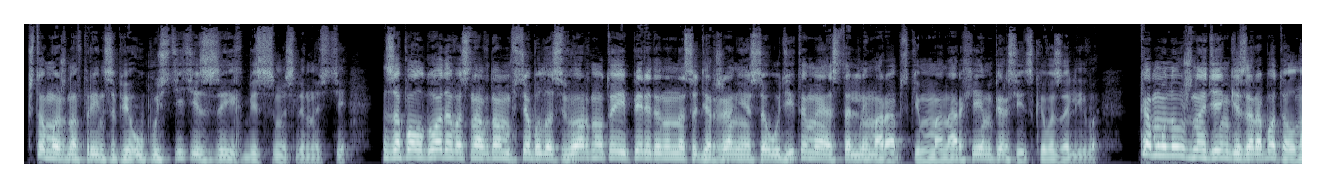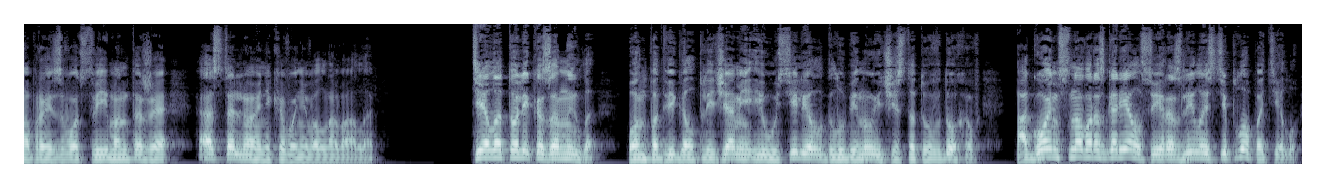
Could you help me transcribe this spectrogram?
что можно, в принципе, упустить из-за их бессмысленности. За полгода в основном все было свернуто и передано на содержание саудитам и остальным арабским монархиям Персидского залива. Кому нужно, деньги заработал на производстве и монтаже, а остальное никого не волновало. Тело Толика заныло. Он подвигал плечами и усилил глубину и частоту вдохов. Огонь снова разгорелся и разлилось тепло по телу.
